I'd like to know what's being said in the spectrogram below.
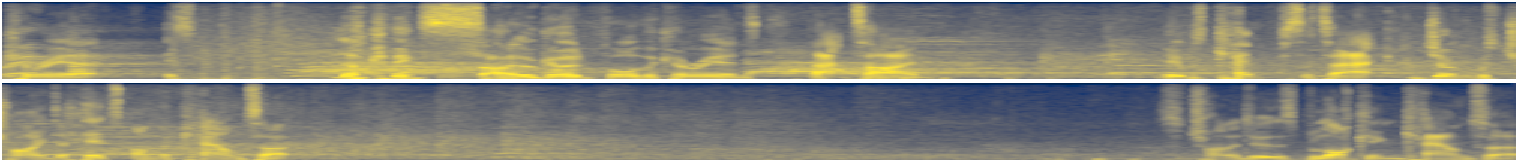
Korea is looking so good for the Koreans. That time, it was Kempf's attack. Jung was trying to hit on the counter. So trying to do this blocking counter.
